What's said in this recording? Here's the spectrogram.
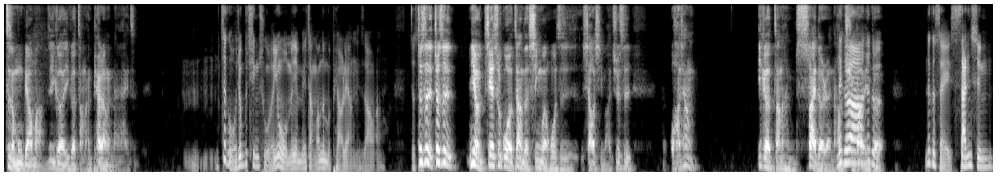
这种目标吗？一个一个长得很漂亮的男孩子，嗯，这个我就不清楚了，因为我们也没长到那么漂亮，你知道吗？就是就是，你有接触过这样的新闻或者消息吗？就是我好像一个长得很帅的人，然后娶到一个那个谁，三星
